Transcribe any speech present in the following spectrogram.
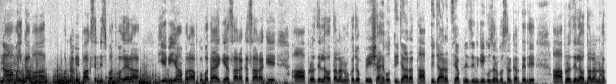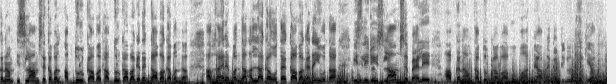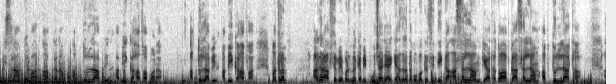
नाम अलकाबाद और नबी पाक से नस्बत वगैरह, ये भी यहाँ पर आपको बताया गया सारा का सारा कि आप रज़ी तु का जो पेशा है वो तिजारत था। आप तिजारत से अपनी ज़िंदगी गुजर बसर करते थे। आप रज़ी तु का नाम इस्लाम से कबल अब्दुल काबा था। अब्दुल काबा कहते हैं काबा का बंदा। अब ज़ाहिर है बंदा अल्लाह का होता है, काबा का नहीं होता। इसलिए जो इस्लाम से पहले आपका नाम था अब्दुल काबा, वो बाद में आपने कंटिन्यू नहीं किया। इस्लाम के बाद आपका नाम अब्दुल्ला बिन अबी कहाफ़ा पड़ा। अब्दुल्ला बिन अबी कहाफ़ा। मतलब अगर आपसे पेपर्स में कभी पूछा जाए कि हज़रत अबू बकर सिद्दीक का असल नाम क्या था तो आपका असल नाम अब्दुल्ला था।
